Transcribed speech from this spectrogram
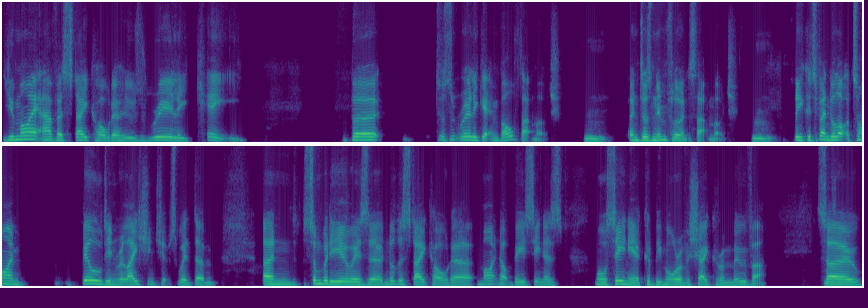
You might have a stakeholder who's really key, but doesn't really get involved that much mm. And doesn't influence that much. Mm. So you could spend a lot of time building relationships with them. And somebody who is another stakeholder might not be seen as more senior, could be more of a shaker and mover. So, mm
